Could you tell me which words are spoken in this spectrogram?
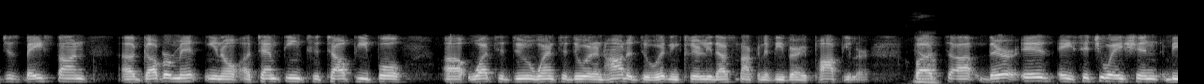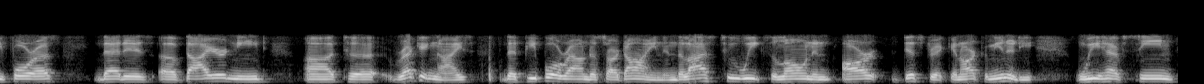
just based on uh, government, you know, attempting to tell people uh, what to do, when to do it, and how to do it. And clearly, that's not going to be very popular. But uh, there is a situation before us that is of dire need uh, to recognize that people around us are dying. In the last two weeks alone, in our district, in our community, we have seen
